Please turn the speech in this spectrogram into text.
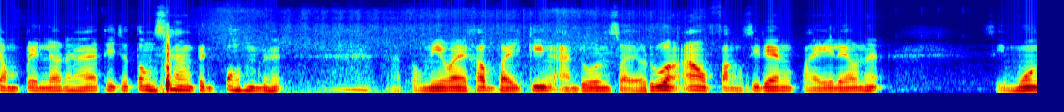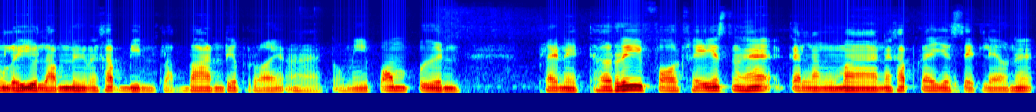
จำเป็นแล้วนะฮะ ที่จะต้องสร้างเป็นป้อมนะฮะตรงนี้ไว้ครับไวกิ้งอ่านโดนสอยร่วงอ้าวฝั่งสีแดงไปแล้วนะสีม่วงเหลืออยู่ลำหนึ่งนะครับ บินกลับบ้านเรียบร้อยอ่าตรงนี้ป้อมปืน planetary fortress นะฮะกำลังมานะครับใกล้จะเสร็จแล้วนะ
